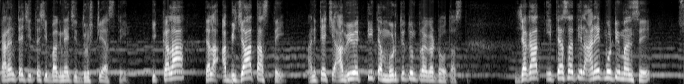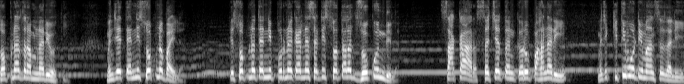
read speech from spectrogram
कारण त्याची तशी बघण्याची दृष्टी असते. ही कला त्याला अभिजात असते आणि त्याची अभिव्यक्ती त्या मूर्तीतून प्रगट होत असते. जगात इतिहासातील अनेक मोठी माणसे स्वप्नात रमणारी होती. म्हणजे त्यांनी स्वप्न पाहिलं. ते स्वप्न त्यांनी पूर्ण करण्यासाठी स्वतःला झोकून दिलं. साकार सचेतन करू पाहणारी म्हणजे किती मोठी माणसं झाली?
